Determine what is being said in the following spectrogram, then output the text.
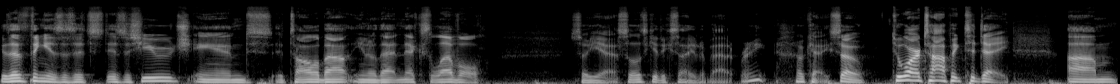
Because the thing is, is it's is it's huge and it's all about you know that next level. So yeah, so let's get excited about it, right? Okay, so to our topic today. Um,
